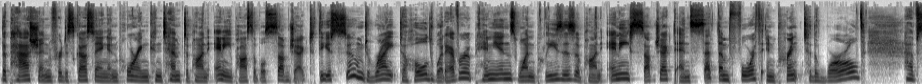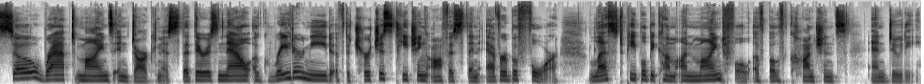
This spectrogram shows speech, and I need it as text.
the passion for discussing and pouring contempt upon any possible subject, the assumed right to hold whatever opinions one pleases upon any subject and set them forth in print to the world, have so wrapped minds in darkness that there is now a greater need of the Church's teaching office than ever before, lest people become unmindful of both conscience and duty.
